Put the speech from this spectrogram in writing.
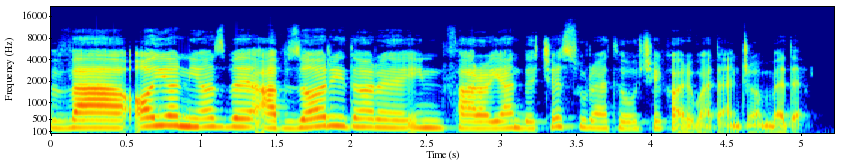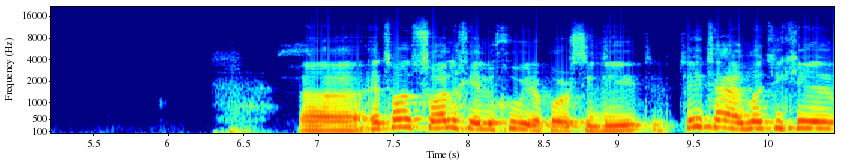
و آیا نیاز به ابزاری داره؟ این فرایند به چه صورته و چه کاری باید انجام بده؟ اتفاقا سوال خیلی خوبی رو پرسیدید. طی تحقیقاتی که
